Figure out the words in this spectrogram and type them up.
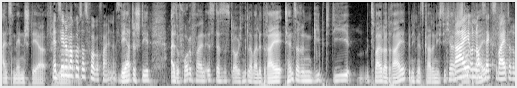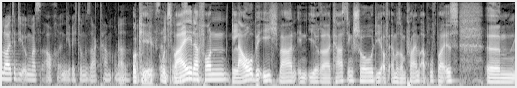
als Mensch, der für Erzähl doch mal kurz, was vorgefallen ist. Werte steht. Also vorgefallen ist, dass es, glaube ich, mittlerweile drei Tänzerinnen gibt, die zwei oder drei, bin ich mir jetzt gerade nicht sicher. Ich Drei und noch drei. sechs weitere Leute, die irgendwas auch in die Richtung gesagt haben. Oder Okay, und zwei davon, glaube ich, waren in ihrer Castingshow, die auf Amazon Prime abrufbar ist. Ähm,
